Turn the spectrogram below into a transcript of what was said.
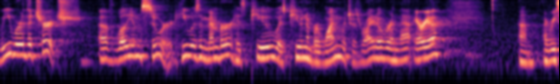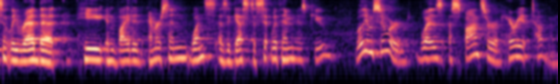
We were the church of William Seward. He was a member. His pew was pew number one, which was right over in that area. Um, I recently read that he invited Emerson once as a guest to sit with him in his pew. William Seward was a sponsor of Harriet Tubman.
